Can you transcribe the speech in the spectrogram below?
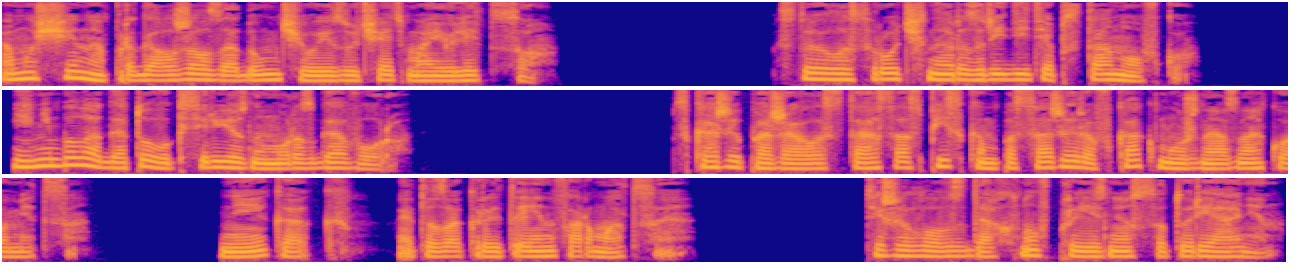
А мужчина продолжал задумчиво изучать моё лицо. Стоило срочно разрядить обстановку. Я не была готова к серьезному разговору. «Скажи, пожалуйста, а со списком пассажиров как можно ознакомиться?» «Никак. Это закрытая информация». Тяжело вздохнув, произнес Сатурианин.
